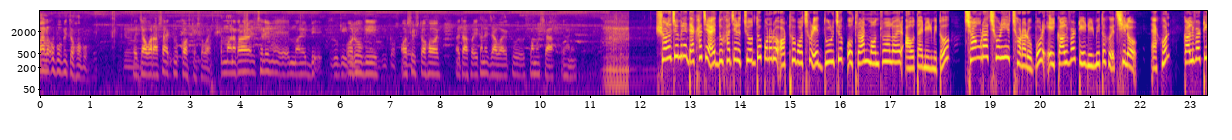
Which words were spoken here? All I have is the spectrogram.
ভালো উপকৃত হব। তো যাওয়ার আসা একটু কষ্ট সবাই। মনে করো ছেলে মানে ও রোগী অসুস্থ হয় তারপর এখানে যাওয়া একটু সমস্যা এখানে। সরজমিনে দেখা যায় দু হাজার চোদ্দ পনেরো অর্থ বছরে দুর্যোগ ও ত্রাণ মন্ত্রণালয়ের আওতায় নির্মিত ছংড়াছড়ি ছড়ার উপর এই কালভার্টটি নির্মিত হয়েছিল। এখন কালভার্টটি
